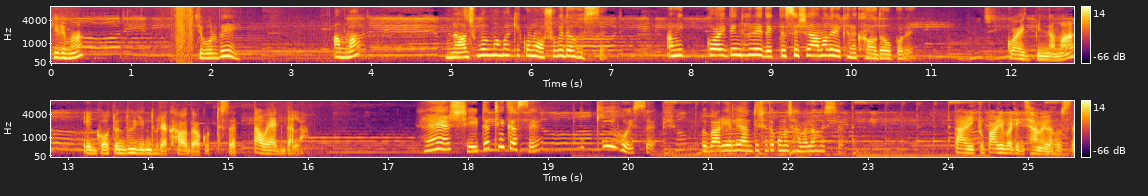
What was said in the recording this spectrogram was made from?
কিরে মা? কিছু বলবি? আম্মা নাজমুল মামার কি কোনো অসুবিধা হচ্ছে আমি কয়েকদিন ধরে দেখতেছি সে আমাদের এখানে খাওয়া দাওয়া করে। কয়েকদিন না মা এই গত দুই দিন ধরে খাওয়া দাওয়া করতেছে তাও এক বেলা হ্যাঁ সেটা ঠিক আছে কিন্তু কি হয়েছে? ওই বাড়িয়ালি আন্টির সাথে কোনো ঝামেলা হয়েছে? তার একটু পারিবারিক ঝামেলা হচ্ছে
